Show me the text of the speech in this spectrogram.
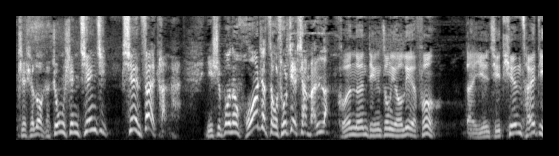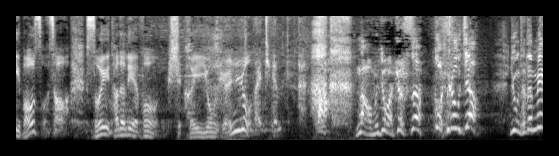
只是落个终身监禁，现在看来，你是不能活着走出这扇门了。昆仑顶纵有裂缝，但因其天材地宝所造，所以它的裂缝是可以用人肉来填补的。啊，那我们就把这厮剁成肉酱，用他的命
